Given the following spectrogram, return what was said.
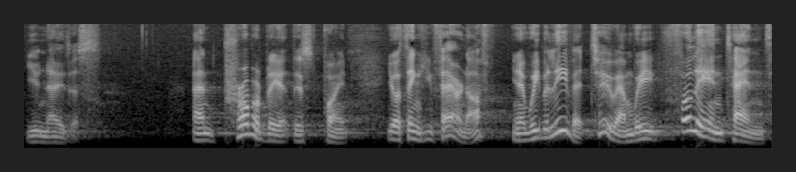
you know this. And probably at this point, you're thinking, fair enough, you know, we believe it too, and we fully intend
